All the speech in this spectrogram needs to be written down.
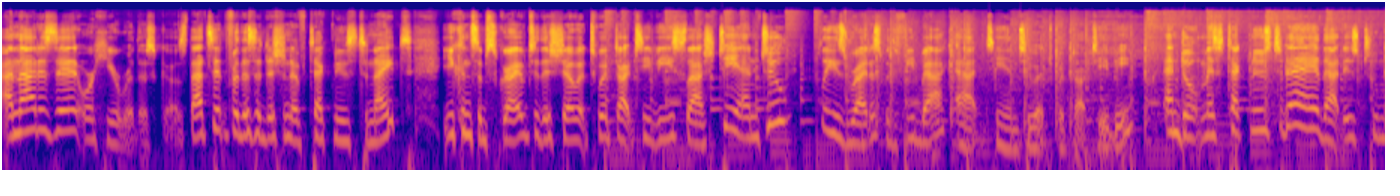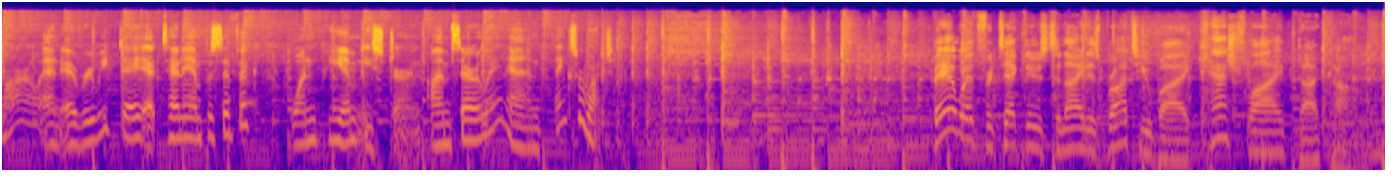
And that is it, or hear where this goes. That's it for this edition of Tech News Tonight. You can subscribe to the show at twit.tv slash TN2. Please write us with feedback at TN2 at twit.tv. And don't miss Tech News Today. That is tomorrow and every weekday at 10 a.m. Pacific, 1 p.m. Eastern. I'm Sarah Lane, and thanks for watching. Bandwidth for Tech News Tonight is brought to you by CacheFly.com.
